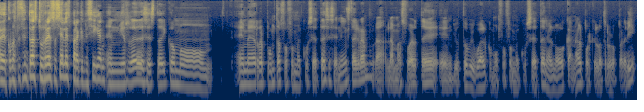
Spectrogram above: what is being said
Eh, ¿Cómo estás en todas tus redes sociales para que te sigan? En mis redes estoy como es en Instagram, la, la, más fuerte, en YouTube igual como Fofomecuz, en el nuevo canal porque el otro lo perdí.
